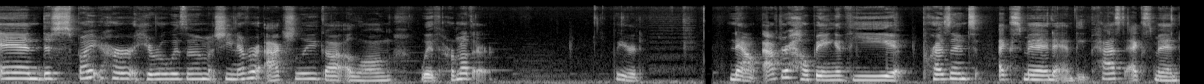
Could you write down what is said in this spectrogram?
and despite her heroism, she never actually got along with her mother. Weird. Now, after helping the present X Men and the past X Men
